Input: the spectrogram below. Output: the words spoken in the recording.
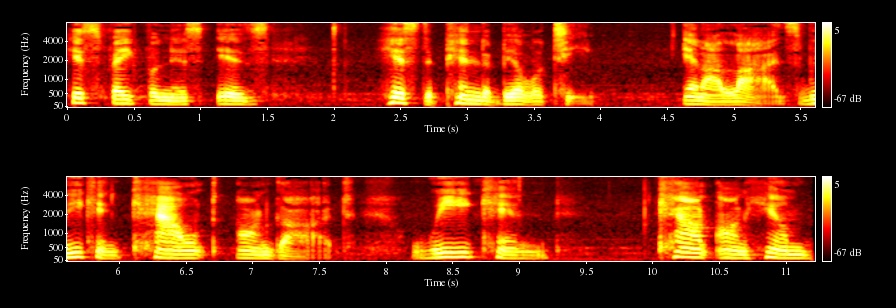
His faithfulness is His dependability in our lives. We can count on God. we can count on Him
